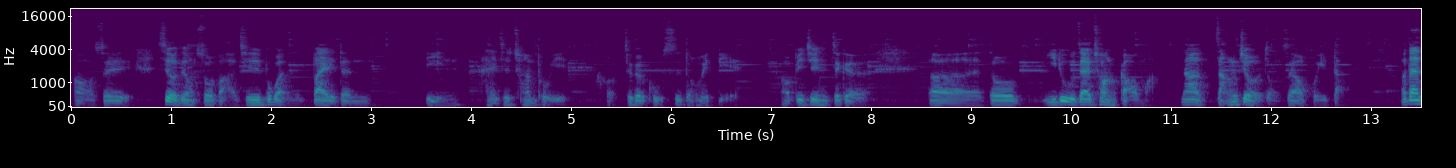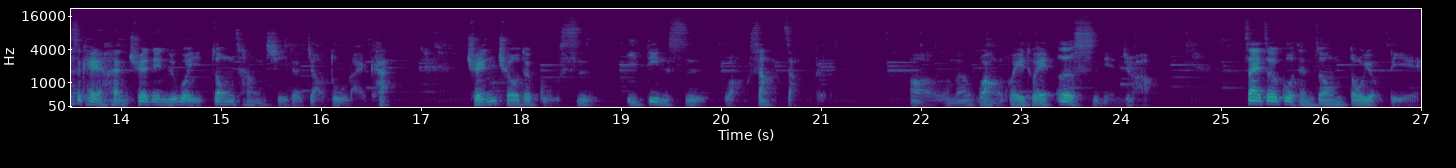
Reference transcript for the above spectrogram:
哦，所以是有这种说法。其实不管拜登赢还是川普赢，好，这个股市都会跌，好，毕竟这个呃都一路在创高嘛，那涨久总是要回档。但是可以很确定，如果以中长期的角度来看，全球的股市一定是往上涨的。哦，我们往回推二十年就好，在这个过程中都有跌，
